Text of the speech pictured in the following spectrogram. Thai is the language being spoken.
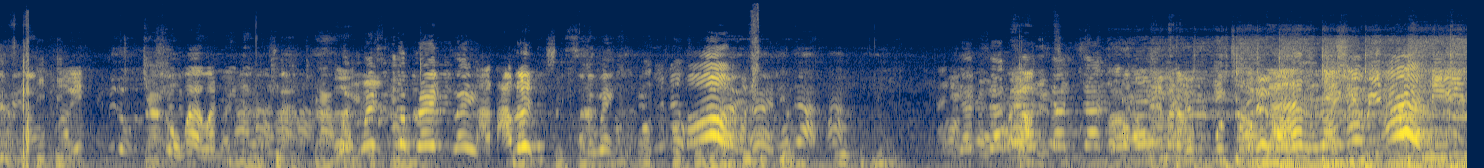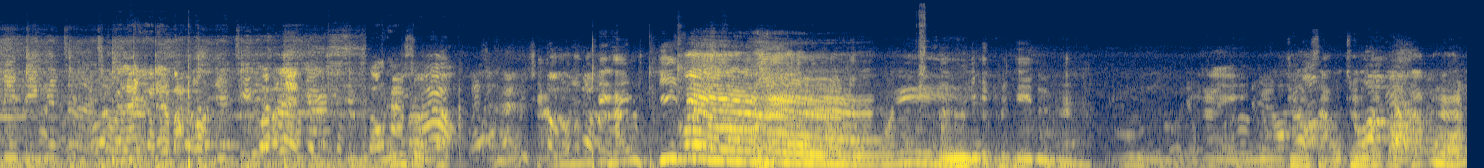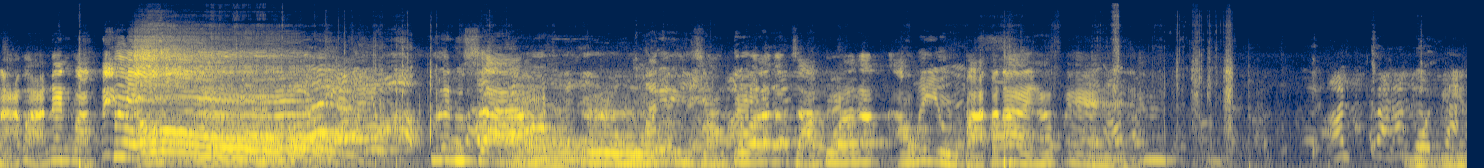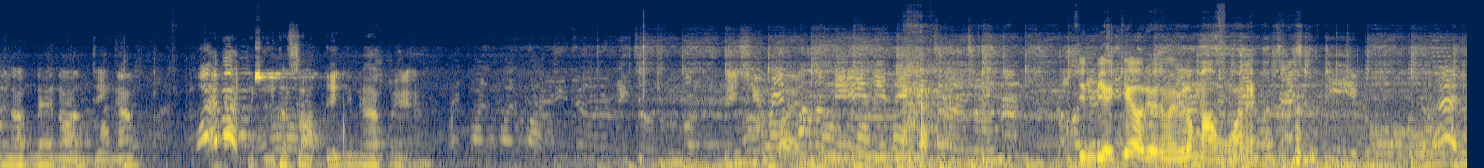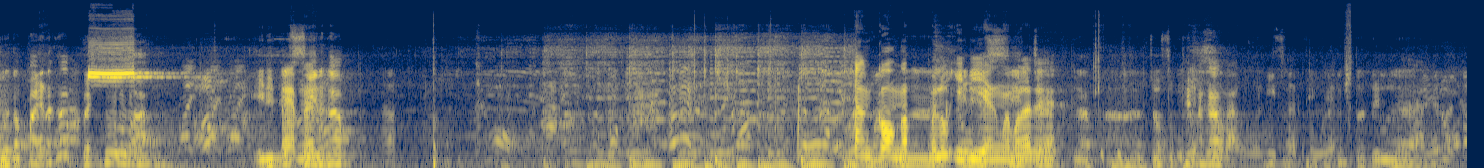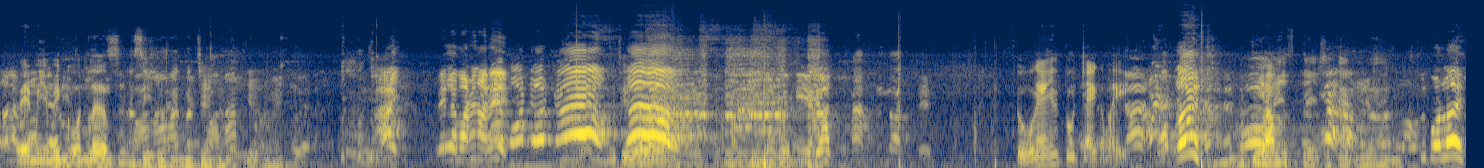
จากที่ที่จากบอกว่าวันที่หนึ่งจุดมาถึงกางที่เข้าตามเลยใส่ใส่คนคนคนนิดเดียวโอ้กับลงไปอะมาหน่อยยังเวลาอยู่ได้บัตรตัวมาเลยลองถามสูดูงครับช้าไปตรงนี้ได้ให้ยิงโอ้โหยิงไปทีหนึ่งนะอืมให้ยิงเชิงเสาชว์ไปก่อนครับ โอ้โห หนากว่าแน่นกว่าปิ๊งโอ้โหเพื่อนอุตสาห์โอ้โหสองตัวแล้วครับสามตัวแล้วครับ เอาไม่อยู่ปาดมาได้ครับแหมลูกนี้นะครับ แน่นอนจริงครับตะกี้ทดสอบเด็กนี่นะครับแหม กินเบียร์แก้วเดียวทำไมไม่รู้เมาหัวเนี่ยตัวต่อไปนะครับ เป็นผู้ระวังอีดินเอฟซีนะครับตั้งกล้องครับไม่รู้เอียงๆมาหมดแล้วเจเนี่ยอกับเอ่อโจสเพชรนะครับตัดได้เลยเวรมันยังไม่กดเริ่มเสื้อสีเดียวกันมาเจอกันเยอะไหมเล่นระบอลให้หน่อยพี่มือถืออะไรวะ ตู่ว่าไงตู่ใจก็ไปเฮ้ยตัวนี้เตะสกัดมาก่อนขึ้นบนเลย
